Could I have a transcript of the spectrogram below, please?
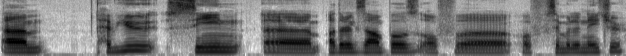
Um, have you seen um, other examples of uh, of similar nature?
